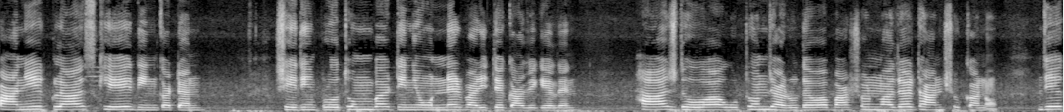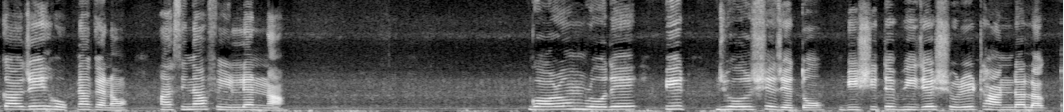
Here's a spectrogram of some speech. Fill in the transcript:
পানির গ্লাস খেয়ে দিন কাটান। সেদিন প্রথমবার তিনি অন্যের বাড়িতে কাজে গেলেন। হাঁস, ধোয়া, উঠোন ঝাড়ু দেওয়া, বাসন মাজা ধান শুকানো, যে কাজেই হোক না কেন হাসিনা ফিরলেন না। গরম রোদে পিঠ ঝলসে যেত, বৃষ্টিতে ভিজে শরীর ঠান্ডা লাগত।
